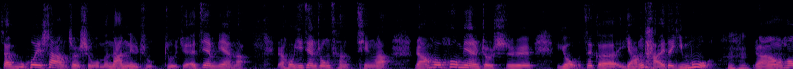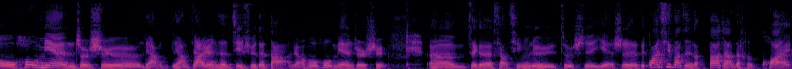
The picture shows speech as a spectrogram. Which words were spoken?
在舞会上，就是我们男女主主角见面了，然后一见钟情情了，然后后面就是有这个阳台的一幕，然后后面就是两两家人在继续的打，然后后。面就是，嗯，这个小情侣就是也是这关系发展发展的很快，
